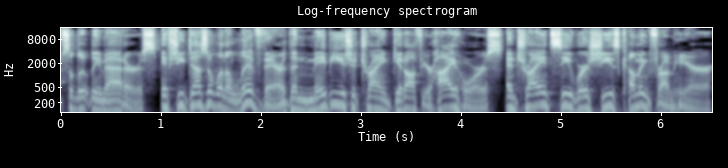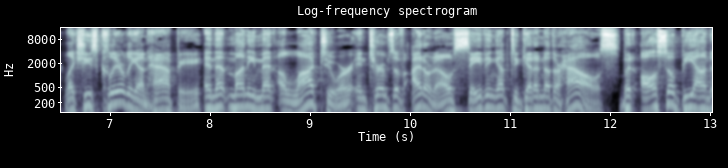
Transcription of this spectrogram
absolutely matters. If she doesn't want to live there, then maybe you should try and get off your high horse and try and see where she's coming from here. Like she's clearly unhappy, and that money meant a lot to her in terms of, I don't know, saving up to get another house. But also beyond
